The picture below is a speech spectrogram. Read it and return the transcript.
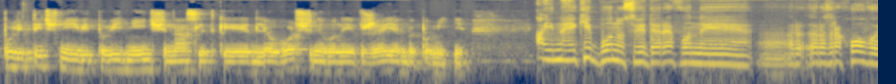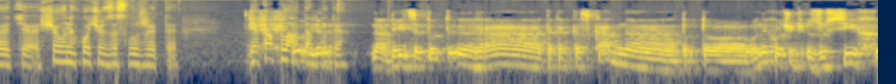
політичні і відповідні інші наслідки для Угорщини вони вже якби помітні. А на який бонус від РФ вони е, розраховують, що вони хочуть заслужити? Яка плата Ну, для- буде? Да, дивіться, тут е, гра така каскадна, тобто вони хочуть з усіх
